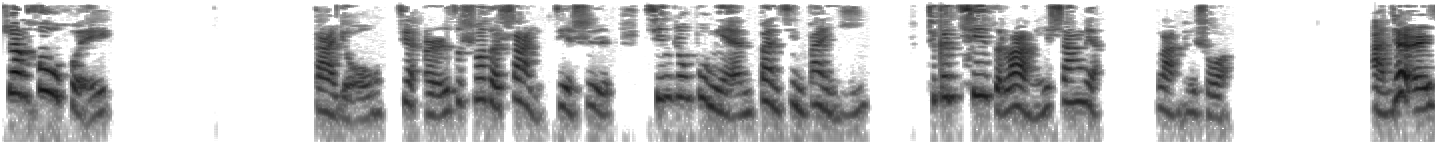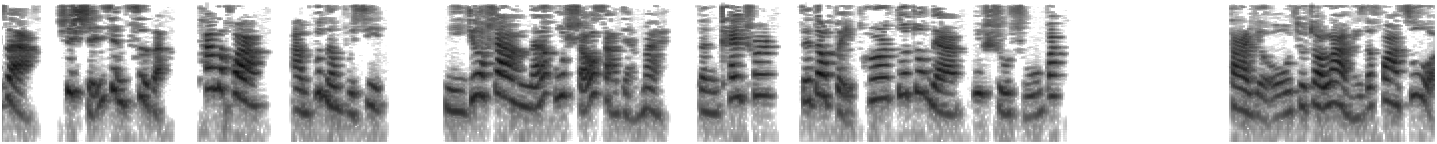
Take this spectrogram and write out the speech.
赚后悔。大友见儿子说的煞有介事，心中不免半信半疑，就跟妻子腊梅商量。腊梅说：“俺这儿子啊，是神仙赐的，他的话俺不能不信。你就上南湖少撒点麦，等开春再到北坡多种点玉蜀黍吧。”大友就照腊梅的话做。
